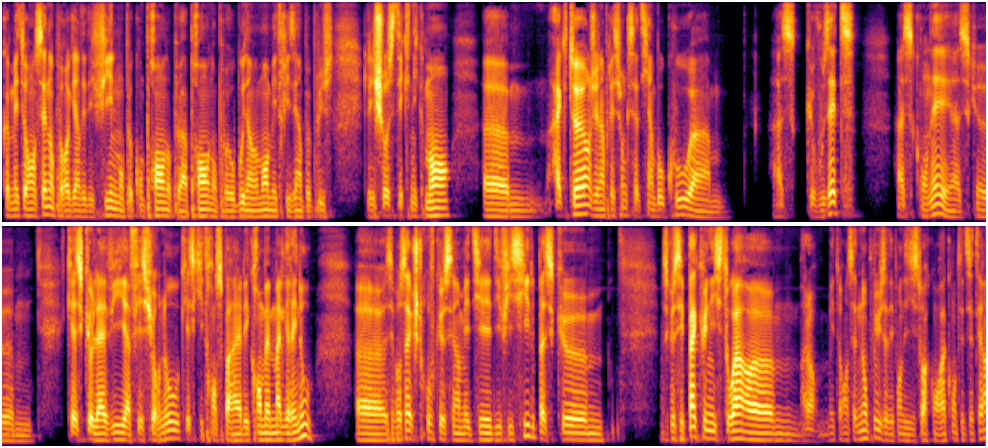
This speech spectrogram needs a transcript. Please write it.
Comme metteur en scène, on peut regarder des films, on peut comprendre, on peut apprendre, on peut au bout d'un moment maîtriser un peu plus les choses techniquement. Euh, acteur, j'ai l'impression que ça tient beaucoup à, à ce que vous êtes, à ce qu'on est, à ce que qu'est-ce que la vie a fait sur nous, qu'est-ce qui transparaît à l'écran même malgré nous. Euh, c'est pour ça que je trouve que c'est un métier difficile parce que parce que c'est pas qu'une histoire. euh, alors metteur en scène non plus, ça dépend des histoires qu'on raconte, etc.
